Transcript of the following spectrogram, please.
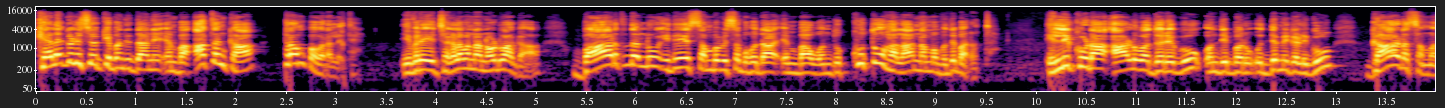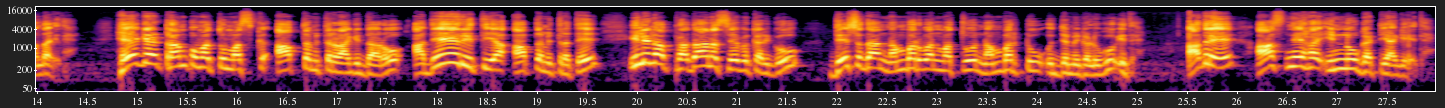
ಕೆಳಗಿಳಿಸೋಕೆ ಬಂದಿದ್ದಾನೆ ಎಂಬ ಆತಂಕ ಟ್ರಂಪ್ ಅವರಲ್ಲಿದೆ. ಇವರೇ ಈ ಜಗಳವನ್ನು ನೋಡುವಾಗ ಭಾರತದಲ್ಲೂ ಇದೇ ಸಂಭವಿಸಬಹುದಾ ಎಂಬ ಒಂದು ಕುತೂಹಲ ನಮ್ಮ ಮುಂದೆ ಬರುತ್ತೆ. ಇಲ್ಲಿ ಕೂಡ ಆಳುವ ದೊರೆಗೂ ಒಂದಿಬ್ಬರು ಉದ್ಯಮಿಗಳಿಗೂ ಗಾಢ ಸಂಬಂಧ ಇದೆ. ಹೇಗೆ ಟ್ರಂಪ್ ಮತ್ತು ಮಸ್ಕ್ ಆಪ್ತ ಮಿತ್ರರಾಗಿದ್ದಾರೋ ಅದೇ ರೀತಿಯ ಆಪ್ತ ಮಿತ್ರತೆ ಇಲ್ಲಿನ ಪ್ರಧಾನ ಸೇವಕರಿಗೂ ದೇಶದ ನಂಬರ್ ಒನ್ ಮತ್ತು ನಂಬರ್ ಟೂ ಉದ್ಯಮಿಗಳಿಗೂ ಇದೆ. ಆದರೆ ಆ ಸ್ನೇಹ ಇನ್ನೂ ಗಟ್ಟಿಯಾಗೇ ಇದೆ.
